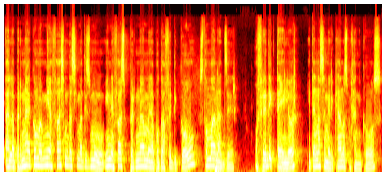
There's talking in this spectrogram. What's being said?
αλλά περνάει ακόμα μια φάση μετασχηματισμού. Είναι φάση που περνάμε από το αφεντικό στο μάνατζερ. Ο Φρέντρικ Τέιλορ ήταν ένας Αμερικάνος μηχανικός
